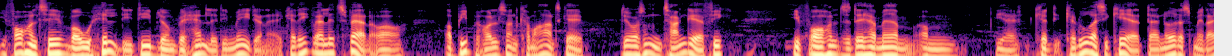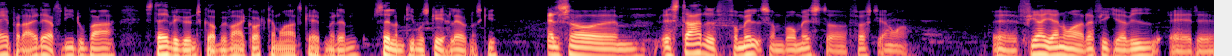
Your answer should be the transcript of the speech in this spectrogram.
i forhold til, hvor uheldige de er blevet behandlet i medierne, kan det ikke være lidt svært at, at bibeholde sådan et kammeratskab? Det var sådan en tanke, jeg fik i forhold til det her med, om, om ja, kan, kan du risikere, at der er noget, der smitter af på dig der, fordi du bare stadigvæk ønsker at bevare et godt kammeratskab med dem, selvom de måske har lavet noget skidt? Altså, øh, jeg startede formelt som borgmester 1. januar. Øh, 4. januar, der fik jeg at vide, at øh,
